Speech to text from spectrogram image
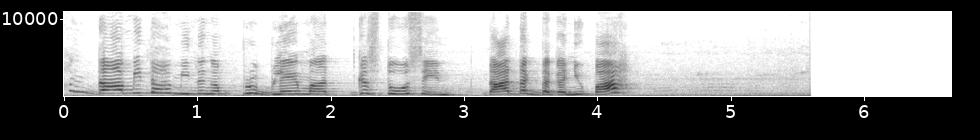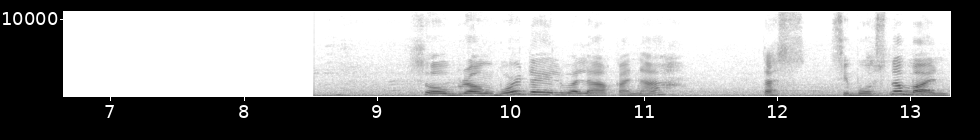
Ang dami-dami na nga problema at gastusin. Dadagdagan niyo pa? Sobrang bored dahil wala ka na. Tas si boss naman,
